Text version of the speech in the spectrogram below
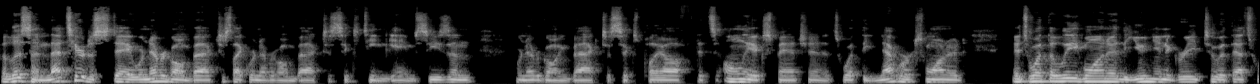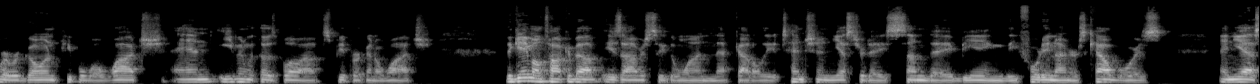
But listen, that's here to stay. We're never going back, just like we're never going back to 16 game season. We're never going back to six playoff. It's only expansion. It's what the networks wanted. It's what the league wanted. The union agreed to it. That's where we're going. People will watch. And even with those blowouts, people are going to watch. The game I'll talk about is obviously the one that got all the attention yesterday, Sunday, being the 49ers Cowboys. And yes,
